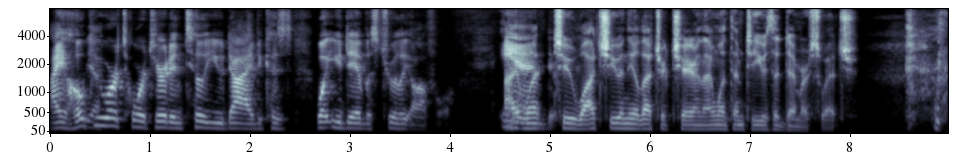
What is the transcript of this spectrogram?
I hope yeah. you are tortured until you die because what you did was truly awful. And I want to watch you in the electric chair and I want them to use a dimmer switch.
